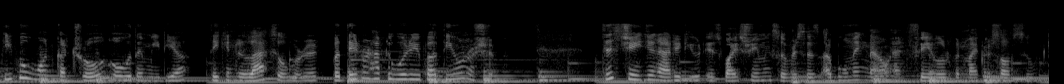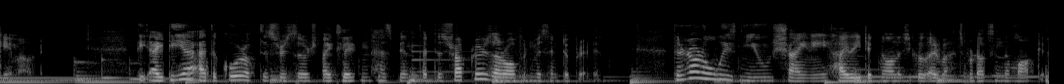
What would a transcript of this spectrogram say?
People want control over the media, they can relax over it, but they don't have to worry about the ownership. This change in attitude is why streaming services are booming now and failed when Microsoft Zune came out. The idea at the core of this research by Clayton has been that disruptors are often misinterpreted. They're not always new, shiny, highly technological advanced products in the market.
